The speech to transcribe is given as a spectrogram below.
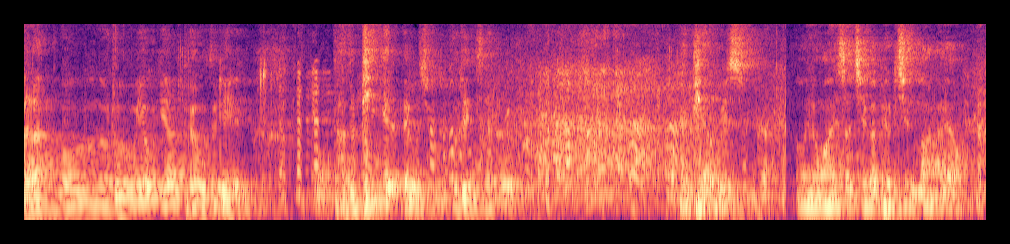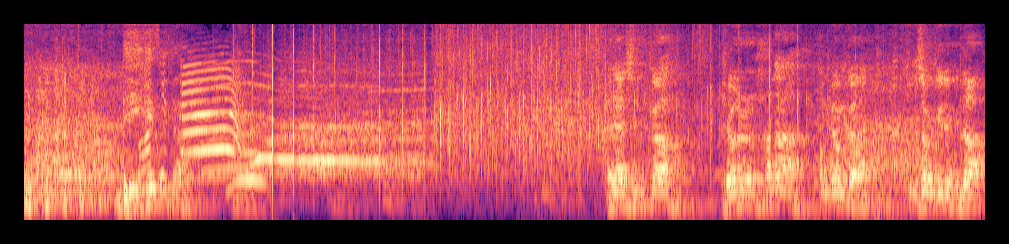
반란군으로 연기한 배우들이 어, 다들 핑계를 대고 지금 무대 인사를 어, 회피하고 있습니다. 어, 영화에서 제가 별이 제일 많아요. 네 개입니다. 안녕하십니까 별 하나 헌병가 김성균입니다.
